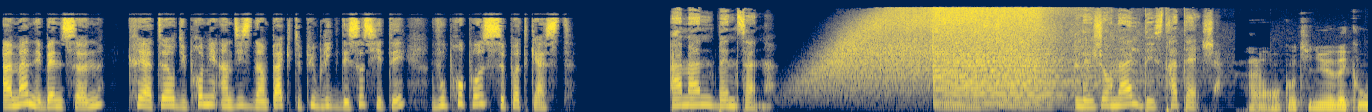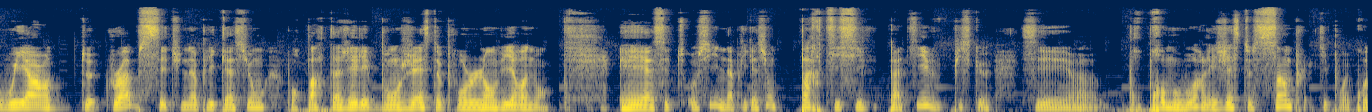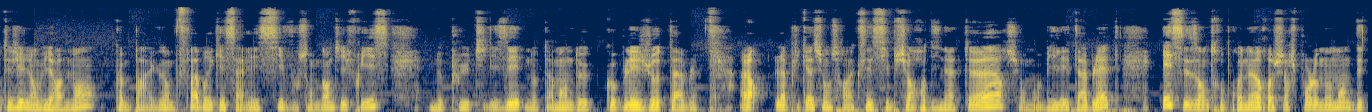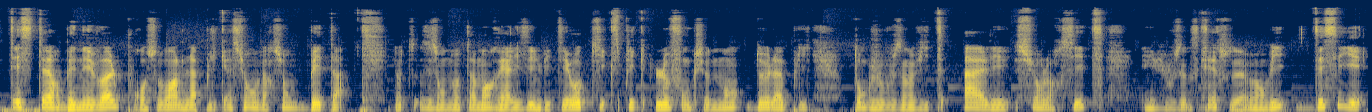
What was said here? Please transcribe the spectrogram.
Haman et Benson, créateurs du premier indice d'impact public des sociétés, vous proposent ce podcast. Haman Benson. Le journal des stratèges. Alors on continue avec We Are the Drops, c'est une application pour partager les bons gestes pour l'environnement. Et euh, c'est aussi une application participative puisque c'est euh, pour promouvoir les gestes simples qui pourraient protéger l'environnement, comme par exemple fabriquer sa lessive ou son dentifrice, ne plus utiliser notamment de gobelets jetables. Alors l'application sera accessible sur ordinateur, sur mobile et tablette, et ces entrepreneurs recherchent pour le moment des testeurs bénévoles pour recevoir l'application en version bêta. Ils ont notamment réalisé une vidéo qui explique le fonctionnement de l'appli. Donc je vous invite à aller sur leur site et vous inscrire si vous avez envie d'essayer.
